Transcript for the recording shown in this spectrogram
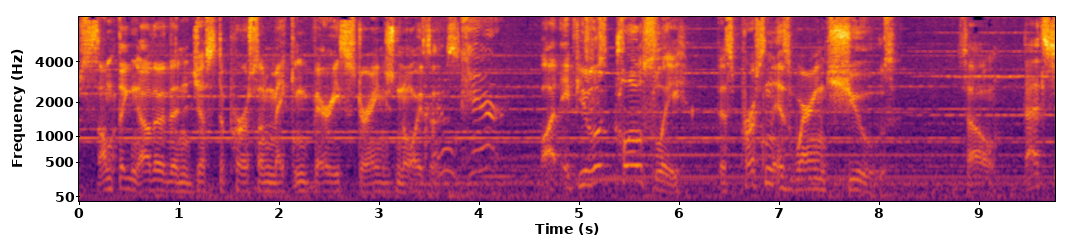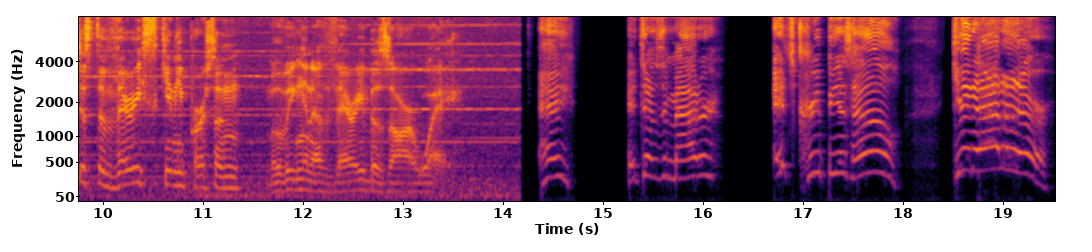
something other than just a person making very strange I noises. don't care. But if you look closely, this person is wearing shoes. So, that's just a very skinny person moving in a very bizarre way. Hey, it doesn't matter. It's creepy as hell. Get out of there.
